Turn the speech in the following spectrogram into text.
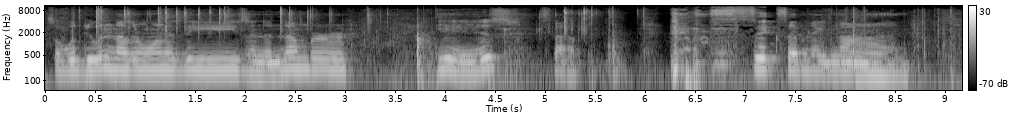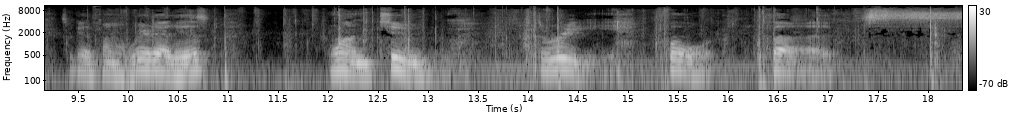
So we'll do another one of these, and the number is, stop, six, seven, eight, nine. So we gotta find out where that is. One, two, three, four, five, six,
